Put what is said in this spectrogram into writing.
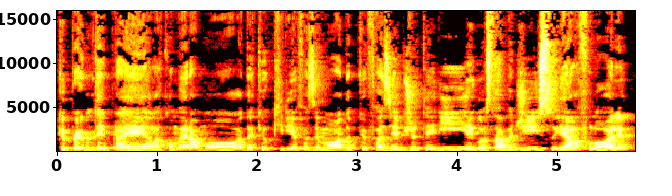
Porque eu perguntei para ela como era a moda, que eu queria fazer moda porque eu fazia bijuteria e gostava disso, e ela falou: "Olha,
